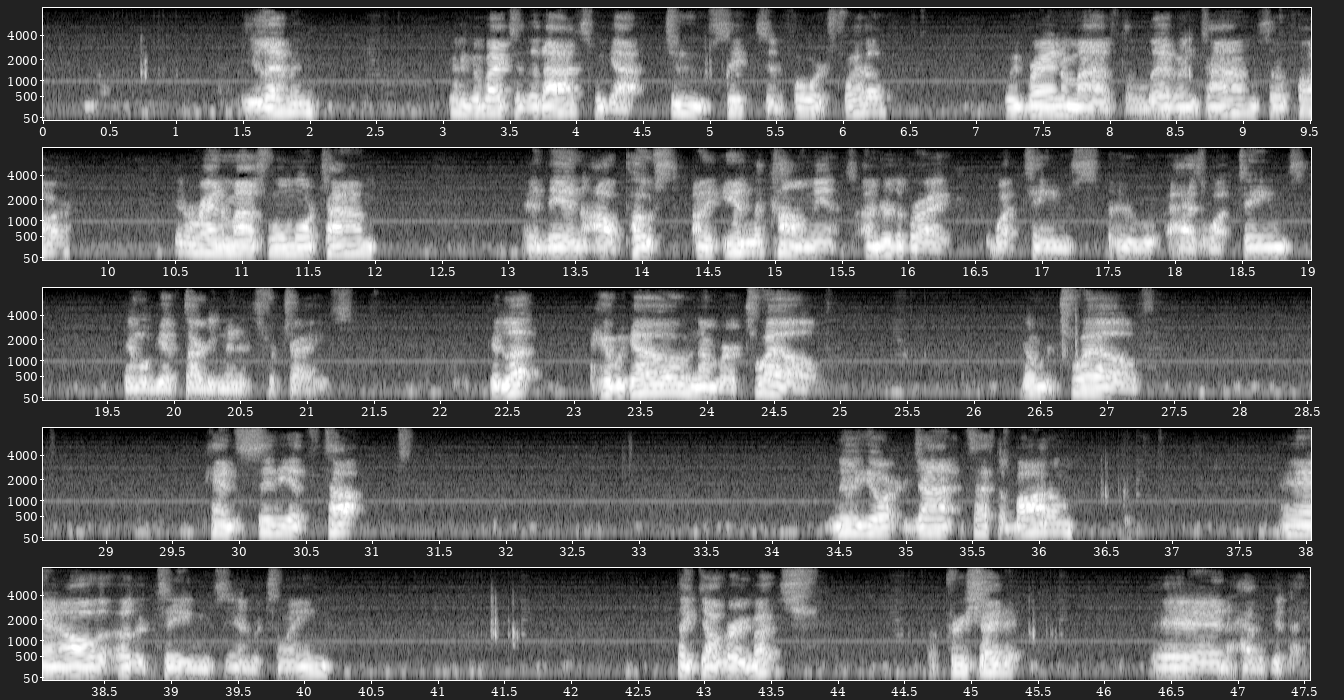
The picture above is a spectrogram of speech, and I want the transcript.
eleven. Going to go back to the dots. We got two, six, and four is twelve. We've randomized eleven times so far. Going to randomize one more time, and then I'll post uh, in the comments under the break what teams who has what teams then we'll give 30 minutes for trades. Good luck. Here we go. Number 12. Number 12. Kansas City at the top. New York Giants at the bottom. And all the other teams in between. Thank y'all very much. Appreciate it. And have a good day.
